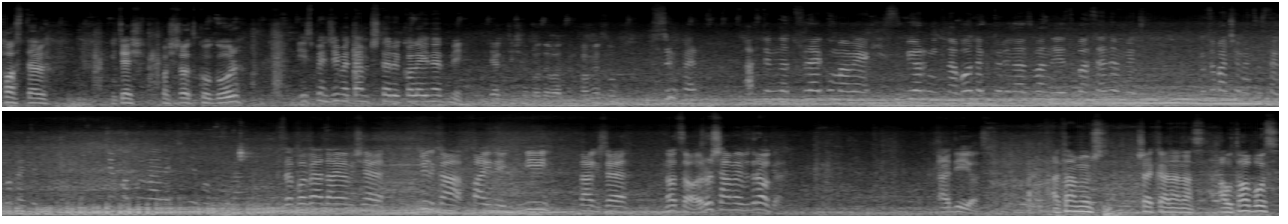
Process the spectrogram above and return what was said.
hostel gdzieś pośrodku gór i spędzimy tam cztery kolejne dni. Jak Ci się podoba ten pomysł? super. A w tym noclegu mamy jakiś zbiornik na wodę, który nazwany jest basenem, więc zobaczymy co z tego będzie. Czy popływamy, czy nie popływamy. Zapowiadają się kilka fajnych dni, także no co, ruszamy w drogę. Adios. A tam już czeka na nas autobus.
